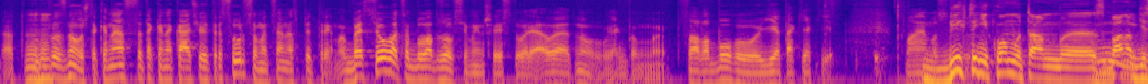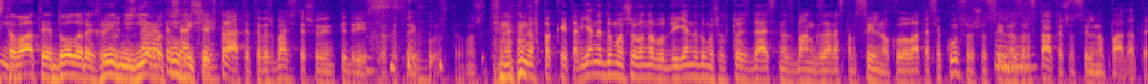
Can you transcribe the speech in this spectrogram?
Да? Тобто, знову ж таки, нас все таки накачують ресурсами, це нас підтримує. Без цього це була б зовсім інша історія. Але ну якби ми, слава Богу, є так, як є. Маємо собі. Бігти нікому там е, з банок ні. діставати долари, гривні, євро, Ставити ще, ще втратити. Ви ж бачите, що він підріс трохи цей курс. То можете навпаки там. Я не думаю, що воно буде. Я не думаю, що хтось дасть Нацбанк зараз там сильно коливатися курсу, що сильно зростати, що сильно падати.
